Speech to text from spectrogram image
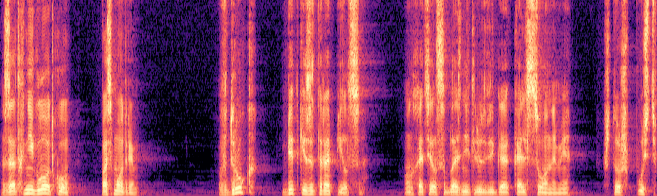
«Заткни глотку, посмотрим». Вдруг Бетки заторопился. Он хотел соблазнить Людвига кальсонами. Что ж, пусть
